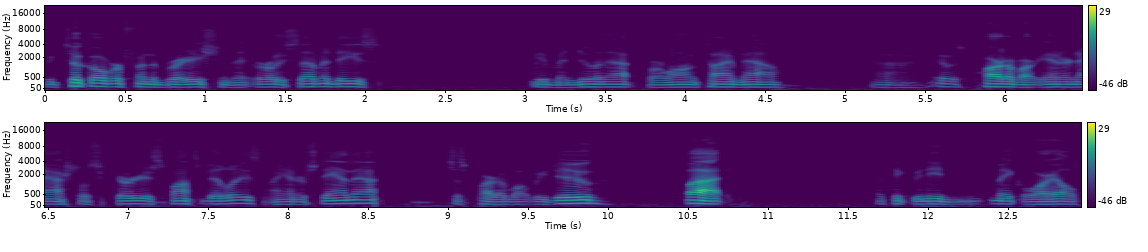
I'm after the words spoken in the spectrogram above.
We took over from the British in the early 70s. We've been doing that for a long time now. Uh, it was part of our international security responsibilities. I understand that. It's just part of what we do. But I think we need to make oil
